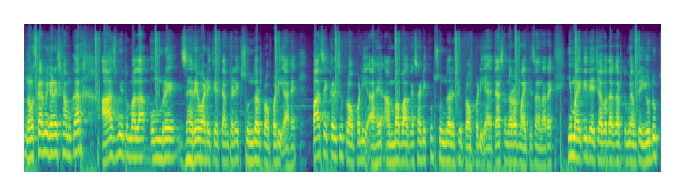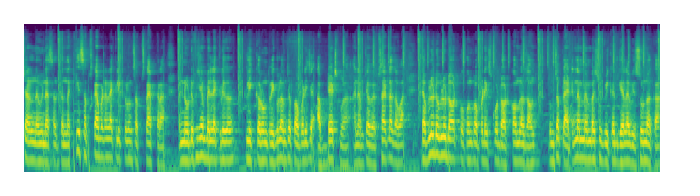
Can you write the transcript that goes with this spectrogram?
नमस्कार मी गणेश खामकर. आज मी तुम्हाला उमरे झरेवाडीचे इथे आमच्याकडे एक सुंदर प्रॉपर्टी आहे. पाच एकरची प्रॉपर्टी आहे. आंबा बागेसाठी खूप सुंदर अशी प्रॉपर्टी आहे. त्या संदर्भात माहिती सांगणार आहे. ही माहिती द्यायच्या अगोदर अगर तुम्ही आमच्या यूट्यूब चॅनल नवीन असाल तर नक्की सबस्क्राईब बटनला क्लिक करून सबस्क्राईब करा. आणि नोटिफिकेशन बेलला क्लिक क्लिक करून रेग्युलर आमच्या प्रॉपर्टीचे अपडेट्स मिळा आणि आमच्या वेबसाईटला जावा. W W dot Konkan property export dot कॉमला जाऊन तुमचं प्लॅटिनम मेंबरशिप विकत घ्यायला विसरू नका.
